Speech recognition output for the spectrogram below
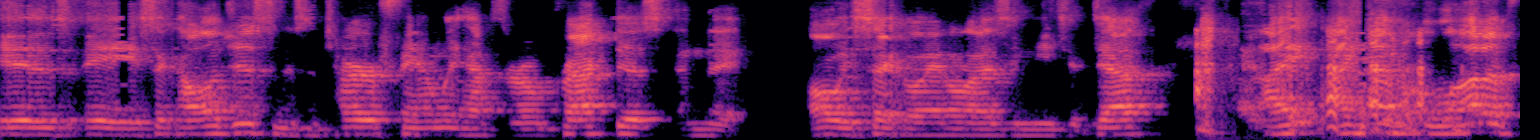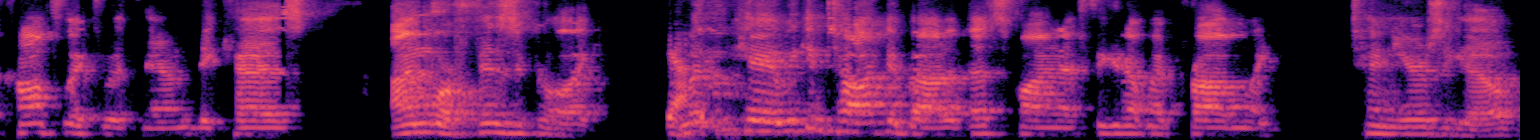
is a psychologist and his entire family have their own practice and they always psychoanalyzing me to death. I, I have a lot of conflict with him because I'm more physical. Like yeah. Okay, we can talk about it. That's fine. I figured out my problem like 10 years ago.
